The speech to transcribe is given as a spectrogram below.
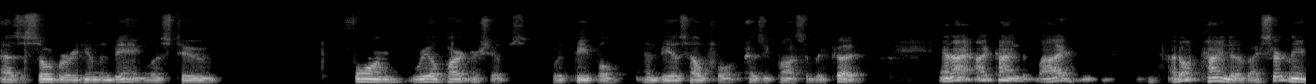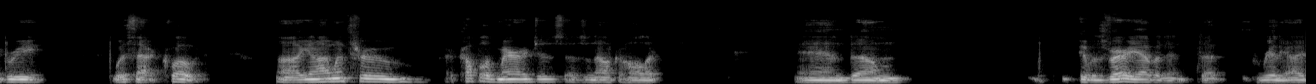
as a sober human being was to form real partnerships with people and be as helpful as he possibly could. And I, I kind of, I, I don't kind of, I certainly agree with that quote. Uh, you know, I went through a couple of marriages as an alcoholic, and um, it was very evident that really I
